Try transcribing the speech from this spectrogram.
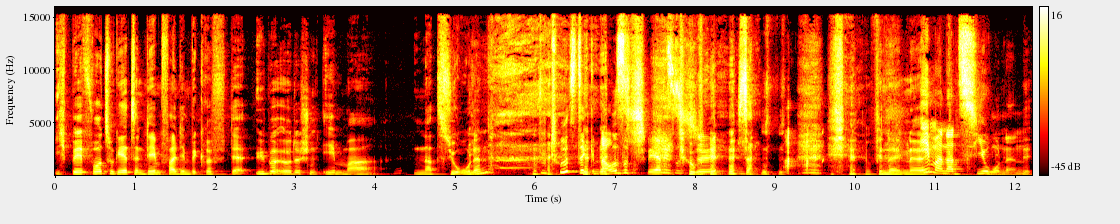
ich bevorzuge jetzt in dem Fall den Begriff der überirdischen Emanationen. Du tust dir genauso schwer, das ist Du schön. ein, ich bin ein äh, Emanationen.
